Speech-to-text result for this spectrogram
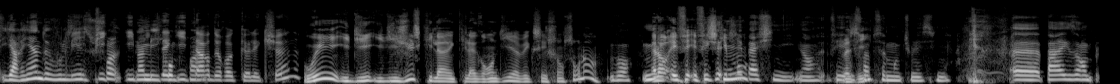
il y a rien de Woolsey il pique, Souchon. il non mais pique il la comprend. guitare de Rock Collection. Oui, il dit, il dit juste qu'il a, qu'il a grandi avec ces chansons-là. Bon. mais- Alors, eff- effectivement. J'ai pas fini. Non, fais- il Vas-y. faut absolument que tu me laisses finir. Euh, par exemple,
